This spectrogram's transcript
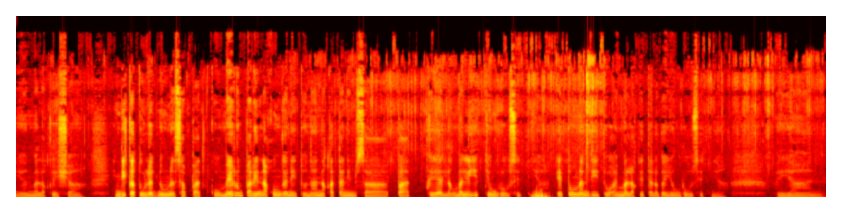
Yan, malaki siya. Hindi katulad nung nasa pot ko. Meron pa rin akong ganito na nakatanim sa pot. Kaya lang, maliit yung rosette niya. Itong nandito ay malaki talaga yung rosette niya. Ayan.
